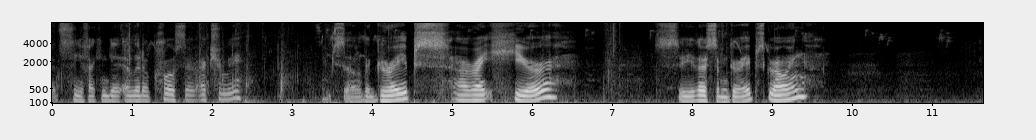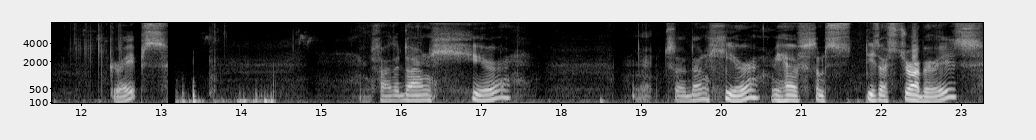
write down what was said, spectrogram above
let's see if I can get a little closer actually. So the grapes are right here See, there's some grapes growing. Grapes. Farther down here. so down here we have some, these are strawberries.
